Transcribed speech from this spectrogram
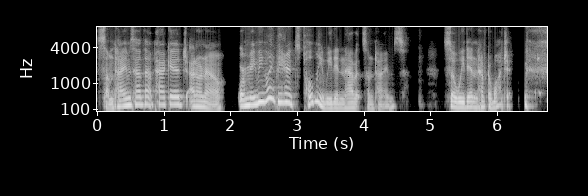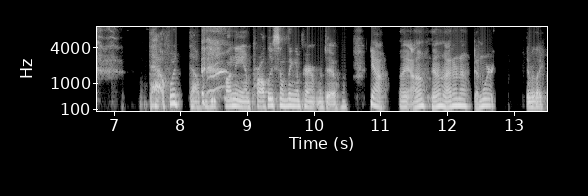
sometimes had that package. I don't know. Or maybe my parents told me we didn't have it sometimes. So we didn't have to watch it. That would that would be funny and probably something a parent would do. Yeah. I, oh, no, I don't know. Doesn't work. They were like,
